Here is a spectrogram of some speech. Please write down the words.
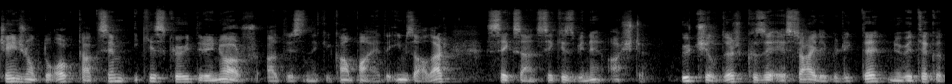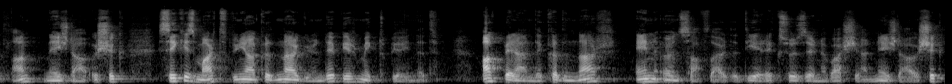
Change.org Taksim İkizköy Direniyor adresindeki kampanyada imzalar 88 bini aştı. 3 yıldır kızı Esra ile birlikte nöbete katılan Necla Işık 8 Mart Dünya Kadınlar Günü'nde bir mektup yayınladı. Akbelen'de kadınlar en ön saflarda diyerek sözlerine başlayan Necla Işık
